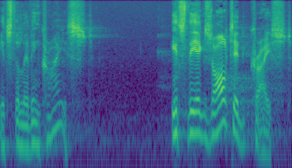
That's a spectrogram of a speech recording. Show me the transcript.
It's the living Christ. It's the exalted Christ.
